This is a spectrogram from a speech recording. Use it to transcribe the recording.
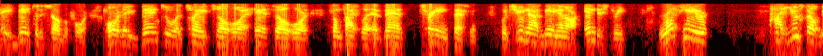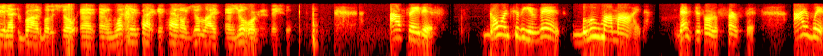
they've been to the show before, or they've been to a trade show or a head show or some type of advanced training session. But you not being in our industry, let's hear how you felt being at the Bronner Brothers show and, and what impact it had on your life and your organization. I'll say this. Going to the event blew my mind. That's just on the surface. I went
